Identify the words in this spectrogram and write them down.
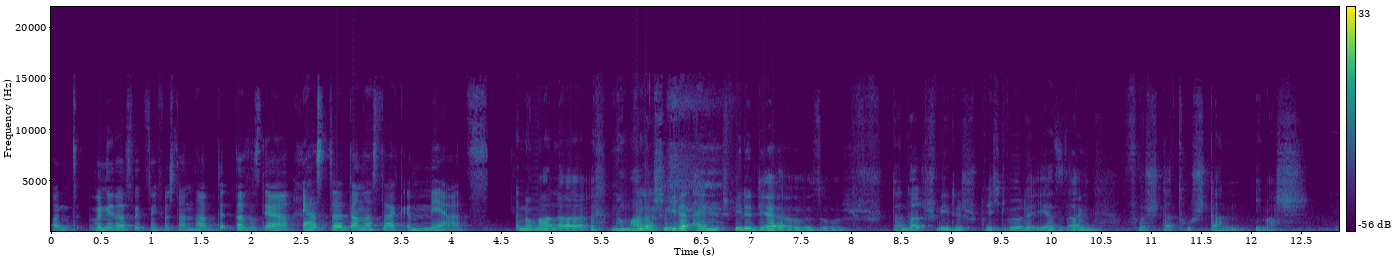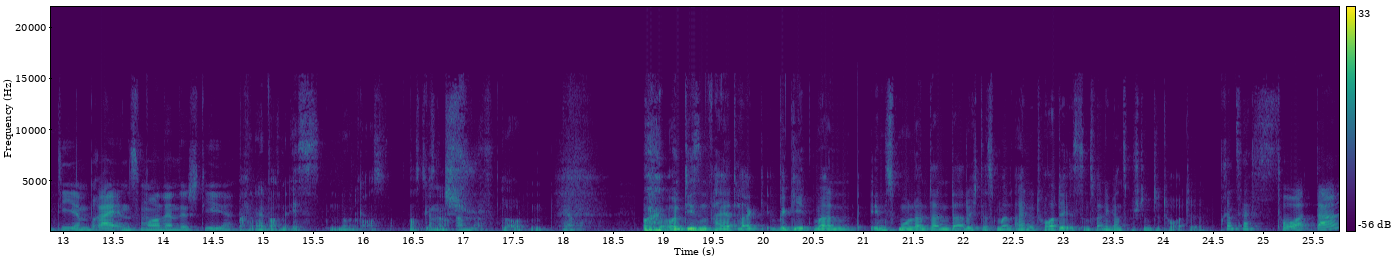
Und wenn ihr das jetzt nicht verstanden habt, das ist der erste Donnerstag im März. Ein normaler, normaler Schwede, ein Schwede, der so Standardschwedisch spricht, würde eher sagen Första Tustan Imas. Die im Brei in Smalllandisch, die Machen einfach ein S nur draus. Aus diesen Genau. Lauten. ja. Und diesen Feiertag begeht man in Småland dann dadurch, dass man eine Torte isst, und zwar eine ganz bestimmte Torte. Prinsesstårta,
